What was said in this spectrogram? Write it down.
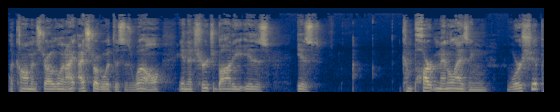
a common struggle and i, I struggle with this as well in the church body is is compartmentalizing worship.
